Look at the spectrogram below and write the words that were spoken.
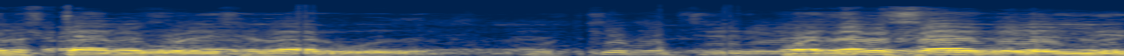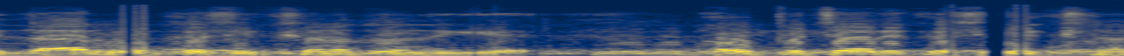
ಅನುಷ್ಠಾನಗೊಳಿಸಲಾಗುವುದು. ಮದರಸಾಗಳಲ್ಲಿ ಧಾರ್ಮಿಕ ಶಿಕ್ಷಣದೊಂದಿಗೆ ಔಪಚಾರಿಕ ಶಿಕ್ಷಣ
